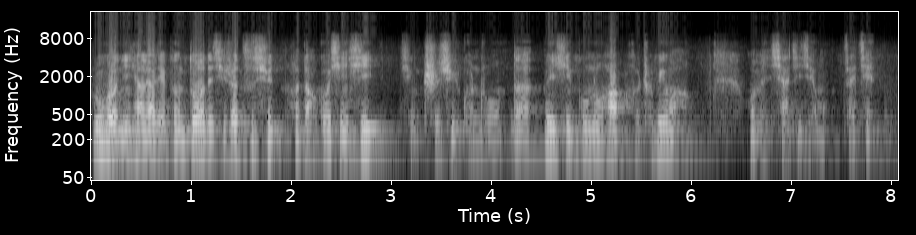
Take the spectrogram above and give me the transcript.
如果您想了解更多的汽车资讯和导购信息，请持续关注我们的微信公众号和车评网。我们下期节目再见。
